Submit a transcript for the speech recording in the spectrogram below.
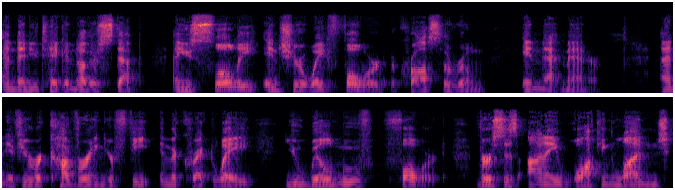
And then you take another step and you slowly inch your way forward across the room in that manner. And if you're recovering your feet in the correct way, you will move forward. Versus on a walking lunge,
